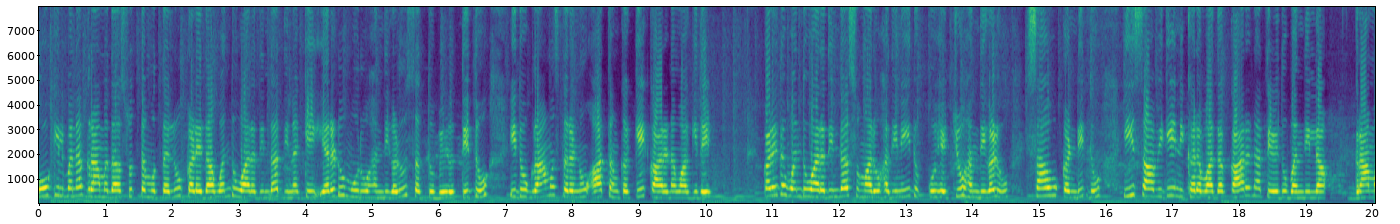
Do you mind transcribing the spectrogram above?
ಕೋಗಿಲ್ಬನ ಗ್ರಾಮದ ಸುತ್ತಮುತ್ತಲೂ ಕಳೆದ ಒಂದು ವಾರದಿಂದ ದಿನಕ್ಕೆ ಎರಡು ಮೂರು ಹಂದಿಗಳು ಸತ್ತು ಬೀಳುತ್ತಿದ್ದು, ಇದು ಗ್ರಾಮಸ್ಥರನ್ನು ಆತಂಕಕ್ಕೆ ಕಾರಣವಾಗಿದೆ. ಕಳೆದ ಒಂದು ವಾರದಿಂದ ಸುಮಾರು ಹದಿನೈದಕ್ಕೂ ಹೆಚ್ಚು ಹಂದಿಗಳು ಸಾವು ಕಂಡಿದ್ದು, ಈ ಸಾವಿಗೆ ನಿಖರವಾದ ಕಾರಣ ತಿಳಿದು ಬಂದಿಲ್ಲ. ಗ್ರಾಮ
